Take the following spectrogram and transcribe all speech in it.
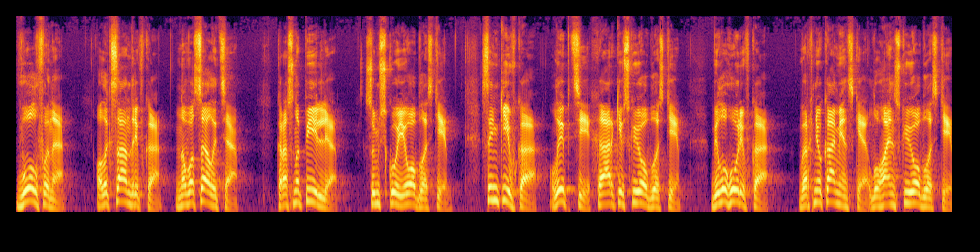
Волфине, Олександрівка, Новоселиця, Краснопілля Сумської області, Синьківка, Липці Харківської області, Білогорівка, Верхньокам'янське Луганської області,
